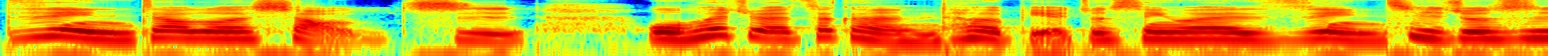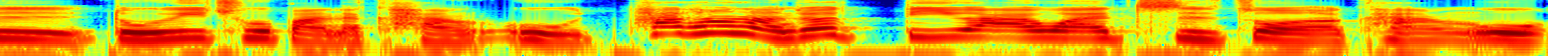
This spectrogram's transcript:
Zin 叫做小智，我会觉得这个很特别，就是因为 Zin 其实就是独立出版的刊物，它通常就 DIY 制作的刊物，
